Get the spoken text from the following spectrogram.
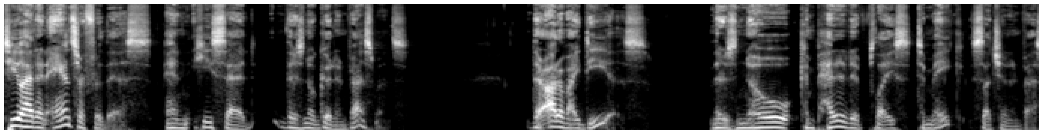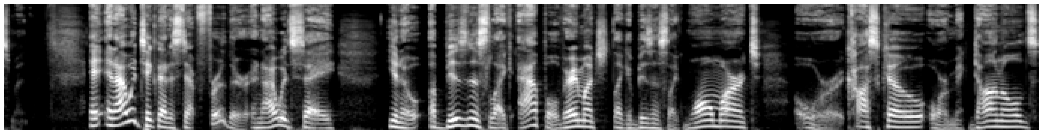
Thiel had an answer for this, and he said, There's no good investments. They're out of ideas. There's no competitive place to make such an investment. And, and I would take that a step further, and I would say, you know, a business like Apple, very much like a business like Walmart or Costco or McDonald's,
